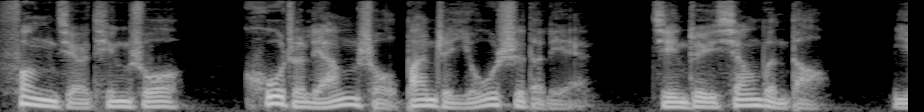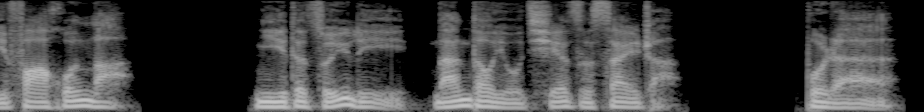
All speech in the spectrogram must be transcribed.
凤姐听说，哭着两手扳着尤氏的脸，紧对香问道：“你发昏了？你的嘴里难道有茄子塞着？不然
